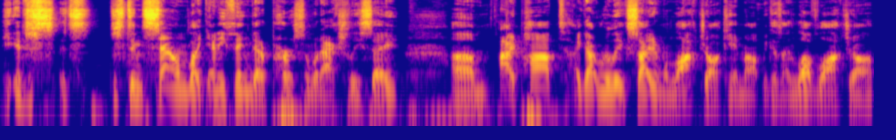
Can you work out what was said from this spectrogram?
it just it's just didn't sound like anything that a person would actually say. Um, I popped. I got really excited when Lockjaw came out because I love Lockjaw.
